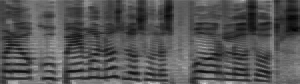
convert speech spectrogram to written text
preocupémonos los unos por los otros.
